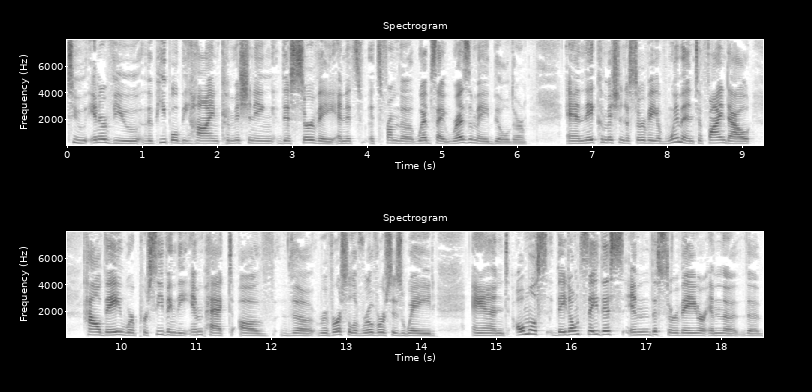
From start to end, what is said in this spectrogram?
to interview the people behind commissioning this survey and it's it's from the website Resume Builder and they commissioned a survey of women to find out how they were perceiving the impact of the reversal of Roe versus Wade. And almost they don't say this in the survey or in the the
